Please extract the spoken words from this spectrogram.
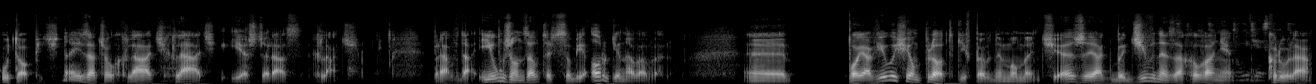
utopić. No i zaczął chlać, chlać i jeszcze raz chlać. Prawda? I urządzał też sobie orgię na Wawelu. E, Pojawiły się plotki w pewnym momencie, że jakby dziwne zachowanie króla,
